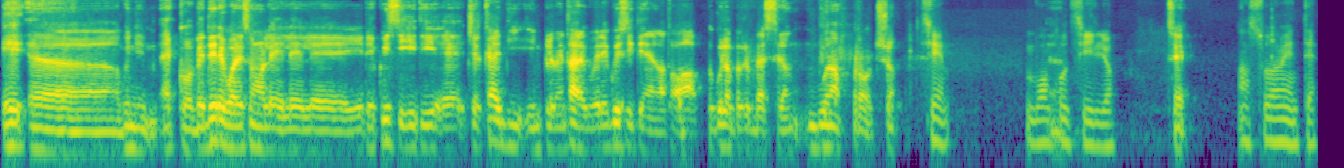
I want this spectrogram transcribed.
e uh, quindi ecco, vedere quali sono le, le, le, i requisiti e cercare di implementare quei requisiti nella tua app. Quello potrebbe essere un, un buon approccio. Sì, un buon eh. consiglio. Sì. Assolutamente.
